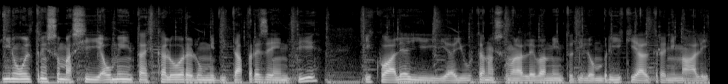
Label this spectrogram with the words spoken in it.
inoltre insomma, si aumenta il calore e l'umidità presenti i quali aiutano insomma, l'allevamento di lombrichi e altri animali,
